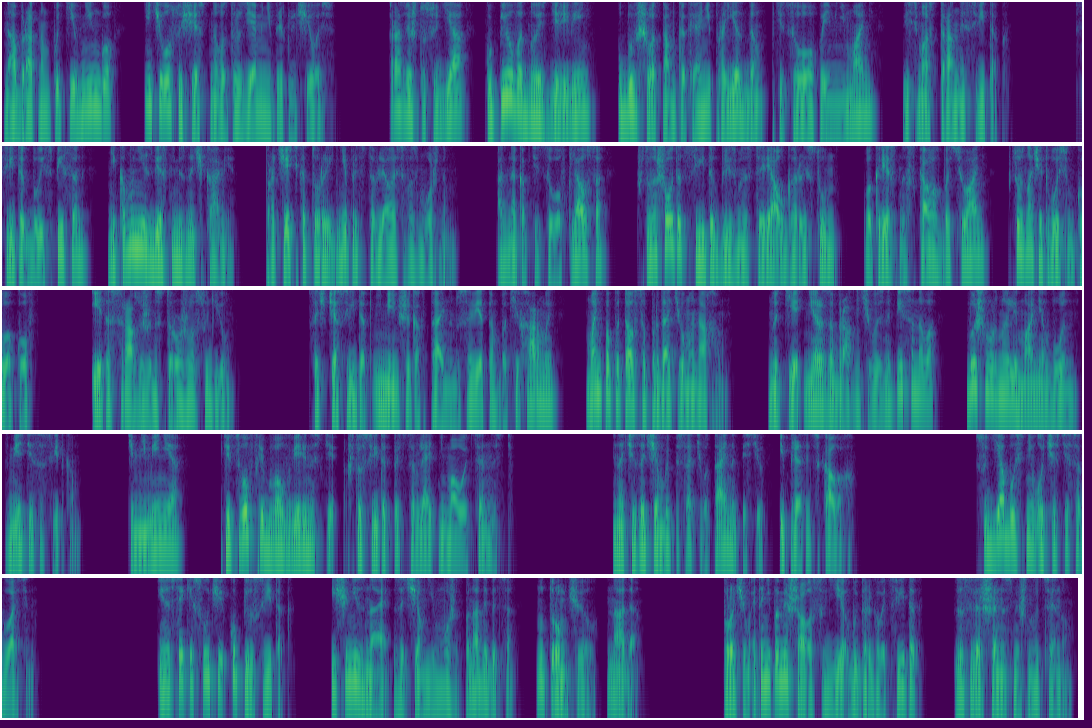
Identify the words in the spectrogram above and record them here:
На обратном пути в Нинго ничего существенного с друзьями не приключилось. Разве что судья купил в одной из деревень, у бывшего там, как и они, проездом, птицелова по имени Мань, весьма странный свиток. Свиток был исписан никому неизвестными значками, прочесть которые не представлялось возможным. Однако птицелов клялся, что нашел этот свиток близ монастыря у горы Стун, в окрестных скалах Бацюань, что значит восемь кулаков. И это сразу же насторожило судью. Сочтя свиток не меньше как тайным советом Бадхихармы, Мань попытался продать его монахам. Но те, не разобрав ничего из написанного, вышвырнули Маня вон вместе со свитком. Тем не менее, Птицелов пребывал в уверенности, что свиток представляет немалую ценность. Иначе зачем бы писать его тайнописью и прятать в скалах? Судья был с ним отчасти согласен. И на всякий случай купил свиток, еще не зная, зачем ему может понадобиться, но тром чуял, надо. Впрочем, это не помешало судье выторговать свиток за совершенно смешную цену.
